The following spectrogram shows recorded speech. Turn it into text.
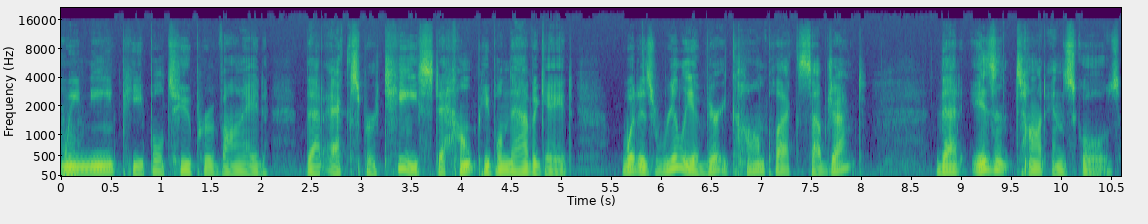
We need people to provide that expertise to help people navigate what is really a very complex subject that isn't taught in schools.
